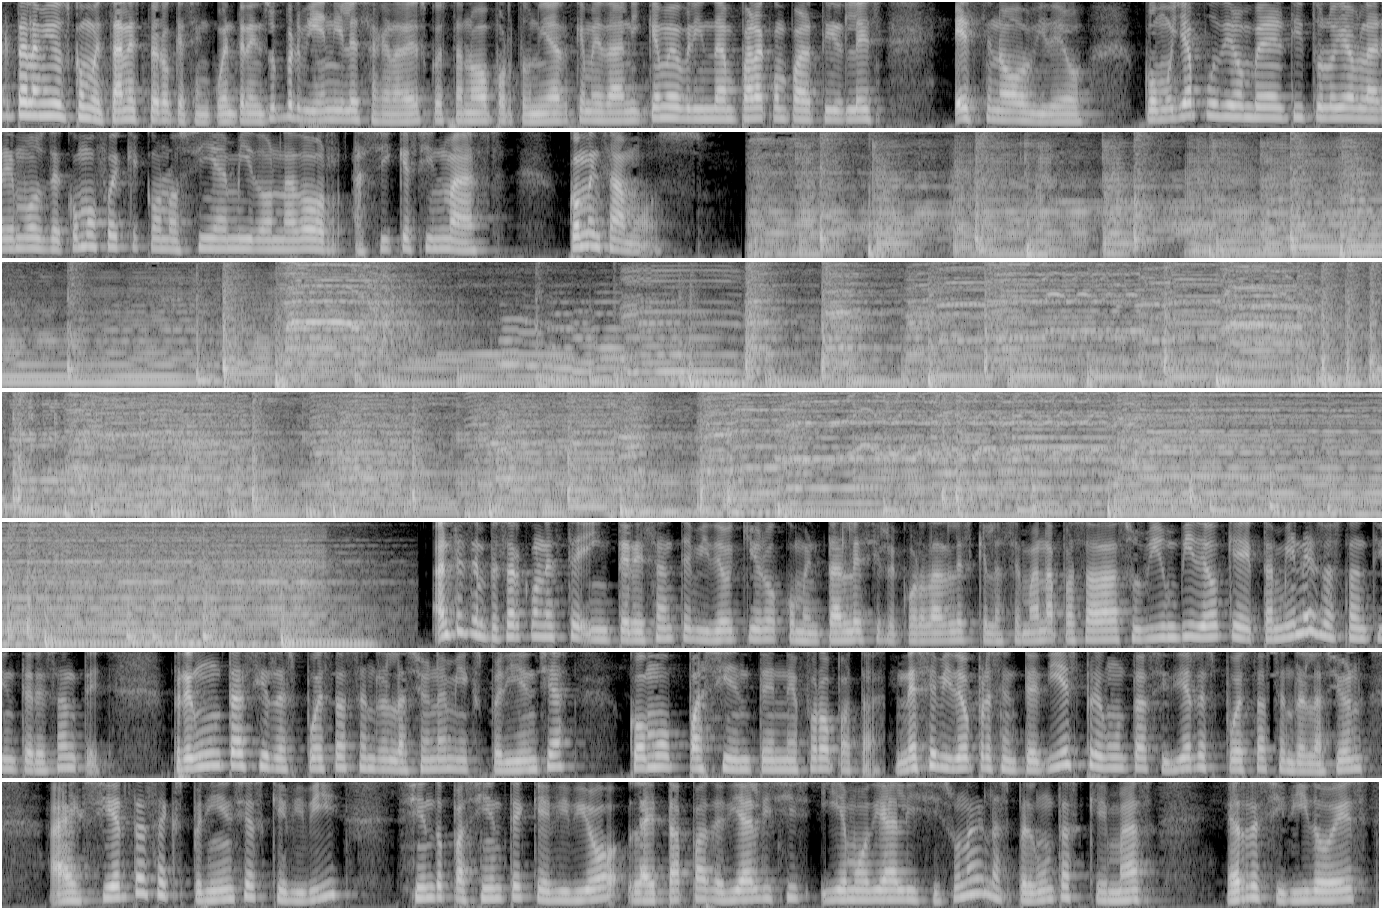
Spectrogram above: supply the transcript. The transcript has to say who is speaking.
Speaker 1: ¿qué tal amigos? ¿Cómo están? Espero que se encuentren súper bien y les agradezco esta nueva oportunidad que me dan y que me brindan para compartirles este nuevo video. Como ya pudieron ver el título, ya hablaremos de cómo fue que conocí a mi donador, así que sin más, comenzamos. Antes de empezar con este interesante video, quiero comentarles y recordarles que la semana pasada subí un video que también es bastante interesante. Preguntas y respuestas en relación a mi experiencia como paciente nefrópata. En ese video presenté 10 preguntas y 10 respuestas en relación a ciertas experiencias que viví siendo paciente que vivió la etapa de diálisis y hemodiálisis. Una de las preguntas que más he recibido es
